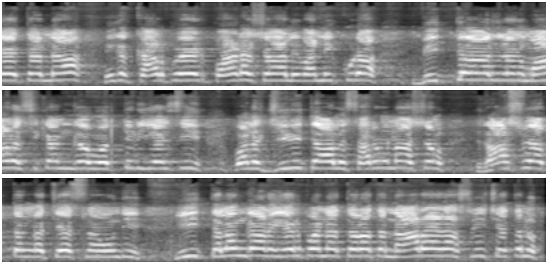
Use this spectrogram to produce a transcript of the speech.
చైతన్య ఇంకా కార్పొరేట్ పాఠశాల ఇవన్నీ కూడా విద్యార్థులను మానసికంగా ఒత్తిడి చేసి వాళ్ళ జీవితాలు సర్వనాశనం రాష్ట్ర వ్యాప్తంగా చేస్తూ ఉంది. ఈ తెలంగాణ ఏర్పడిన తర్వాత నారాయణ శ్రీ చైతన్యం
